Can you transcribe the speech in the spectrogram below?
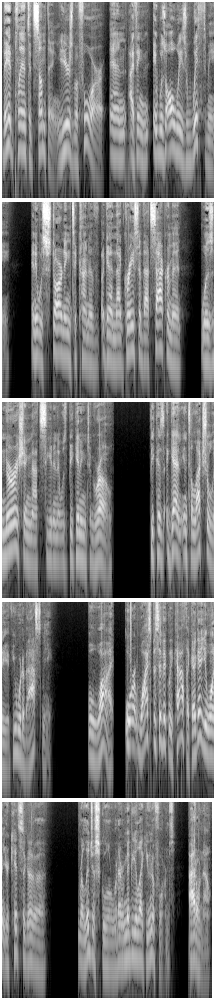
they had planted something years before. And I think it was always with me. And it was starting to kind of, again, that grace of that sacrament was nourishing that seed and it was beginning to grow. Because again, intellectually, if you would have asked me, well, why? Or why specifically Catholic? I get you want your kids to go to religious school or whatever. Maybe you like uniforms. I don't know.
